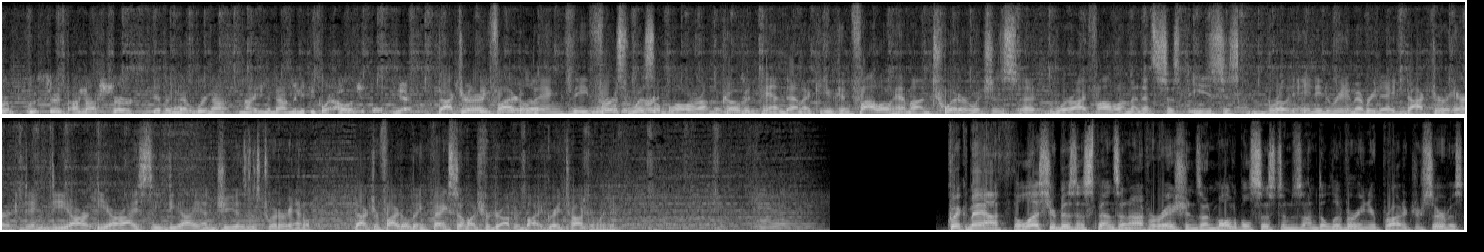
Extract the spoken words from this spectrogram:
for boosters, I'm not sure, given that we're not not even that many people are eligible yet. Dr. Eric Feigl-Ding, the world first whistleblower on the COVID pandemic. You can follow him on Twitter, which is uh, where I follow him, and it's just he's just brilliant. You need to read him every day. Dr. Eric Ding, D R E R I C D I N G is his Twitter handle. Dr. Feigl-Ding, thanks so much for dropping by. Great talking with you. Quick math the less your business spends on operations, on multiple systems, on delivering your product or service,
